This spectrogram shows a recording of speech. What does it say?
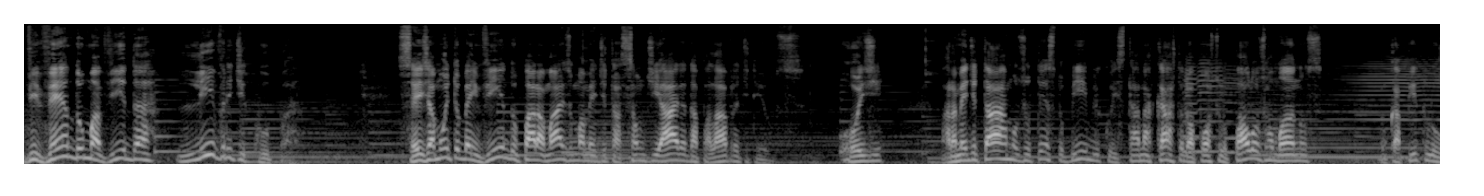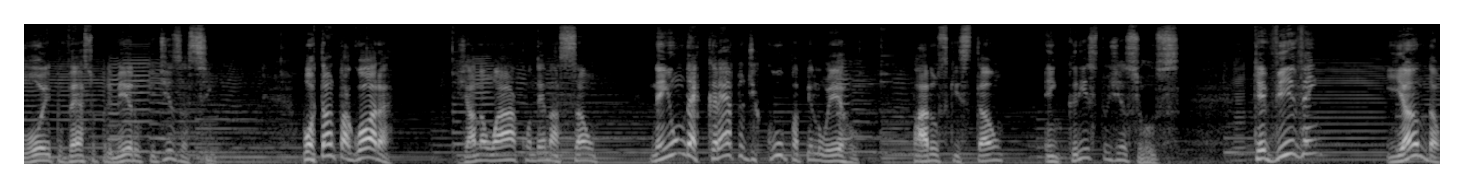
Vivendo uma vida livre de culpa. Seja muito bem-vindo para mais uma meditação diária da Palavra de Deus. Hoje, para meditarmos, o texto bíblico está na carta do apóstolo Paulo aos Romanos, no capítulo 8, verso 1, que diz assim: Portanto, agora já não há condenação, nenhum decreto de culpa pelo erro para os que estão em Cristo Jesus, que vivem e andam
